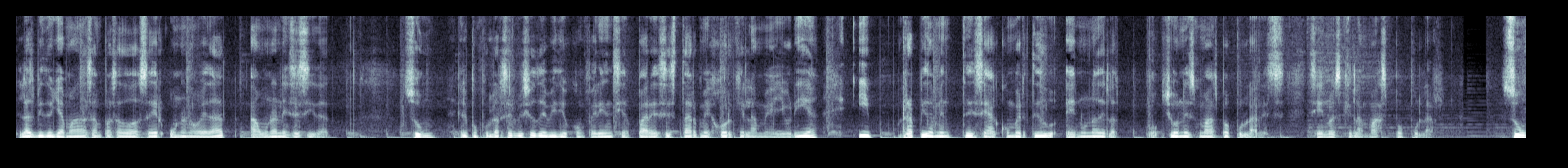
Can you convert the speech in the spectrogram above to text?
las videollamadas han pasado a ser una novedad a una necesidad. Zoom, el popular servicio de videoconferencia, parece estar mejor que la mayoría y rápidamente se ha convertido en una de las opciones más populares, si no es que la más popular. Zoom,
